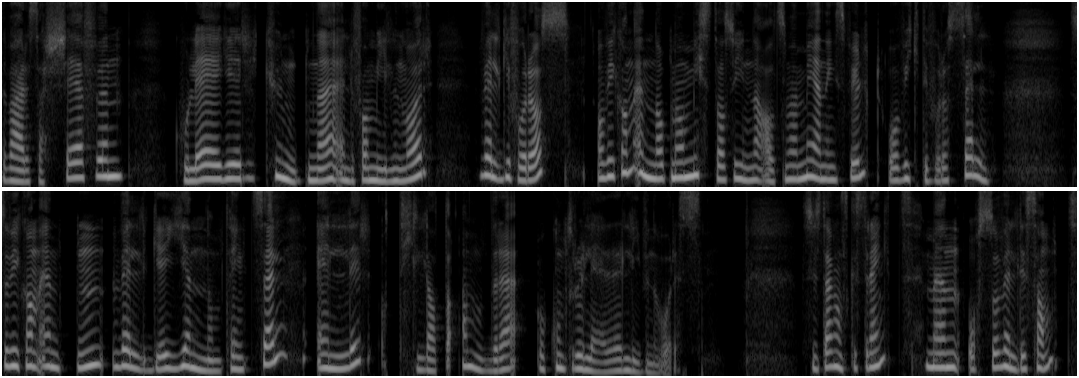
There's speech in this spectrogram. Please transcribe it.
det være seg sjefen, kolleger, kundene eller familien vår, velge for oss, og vi kan ende opp med å miste av syne alt som er meningsfylt og viktig for oss selv. Så vi kan enten velge gjennomtenkt selv, eller å tillate andre å kontrollere livene våre. Syns det er ganske strengt, men også veldig sant.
